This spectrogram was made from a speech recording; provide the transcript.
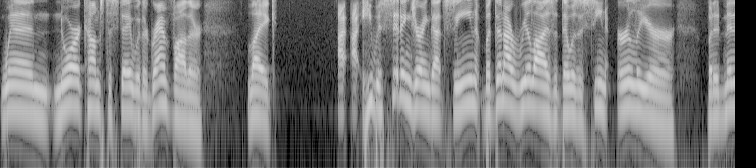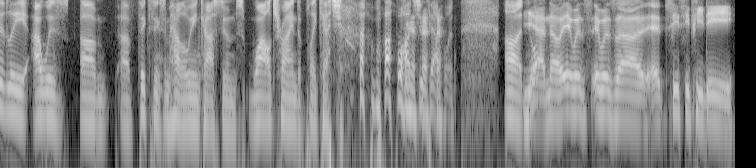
when Nora comes to stay with her grandfather, like I, I, he was sitting during that scene, but then I realized that there was a scene earlier. But admittedly, I was um, uh, fixing some Halloween costumes while trying to play catch up while watching that one. Uh, yeah, no, it was it was uh, at CCPD.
